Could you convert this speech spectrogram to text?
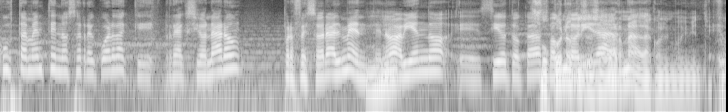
justamente no se recuerda que reaccionaron profesoralmente, ¿no? Habiendo eh, sido tocada Foucault su no autoridad. quiso saber nada con el movimiento. Eh, Foucault,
